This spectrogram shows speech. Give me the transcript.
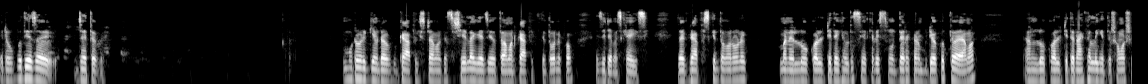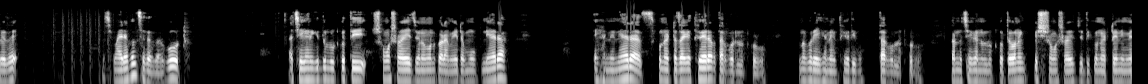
এটা উপর দিয়ে যাইতে হবে। মোটামুটি গেমটা গ্রাফিক্সটা আমার কাছে সেই লাগে, যেহেতু আমার গ্রাফিক্স কিন্তু অনেক কম যে ড্যামেজ খাই গেছি। যার গ্রাফিক্স কিন্তু আমার অনেক মানে লো কোয়ালিটিতে খেলতেছে এখানে স্মুথ দেওয়ার কারণ ভিডিও করতে হয় আমার। লো কোয়ালিটিতে না খেললে কিন্তু সমস্যা হয়ে যায়। আচ্ছা মাইরা ফেলছে দাদা গুড আচ্ছা এখানে কিন্তু লুট করতে সমস্যা হয়, এই জন্য মনে করো আমি এটা মুভ নিয়ে এখানে নিয়ে কোনো একটা জায়গায় থুয়ে তারপর লুট করব। মনে করি এখানে থুয়ে দিব, তারপর লুট করব। কারণ সেখানে লুট করতে অনেক বেশি সমস্যা হয়, যদি কোনো একটা এনিমি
